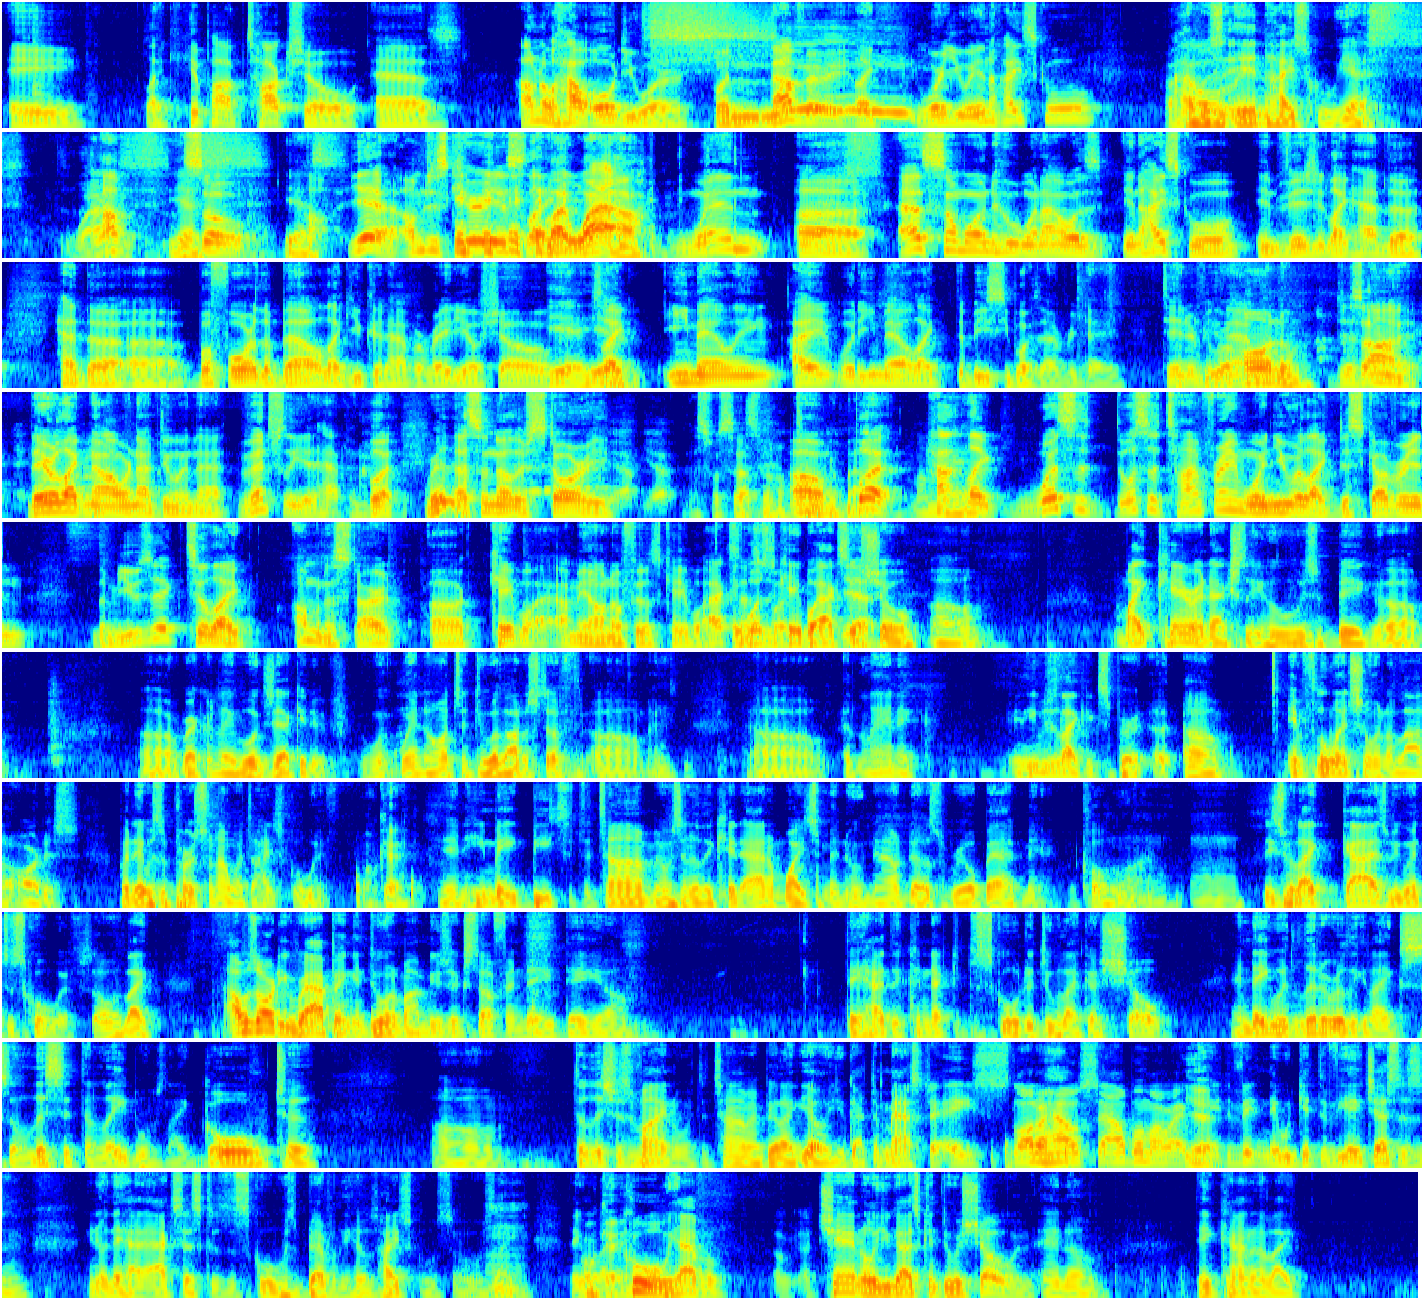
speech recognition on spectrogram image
a like hip hop talk show as I don't know how old you were, but not very like were you in high school? I was old were you? in high school. Yes. Wow. I'm- Yes. So Yes. uh, yeah, I'm just curious. Like, like wow. when, uh, as someone who, when I was in high school, envisioned like had the had the uh, before the bell, like you could have a radio show. Yeah, It's yeah. like emailing. I would email like the Beastie Boys every day to interview You were them. on them. Just on it. They were like, "No, we're not doing that." Eventually, it happened, but Really? that's another story. Yep, yep. That's what's up. what I'm um, about. but how, like, what's the what's the time frame when you were like discovering the music to like I'm gonna start uh cable? I mean, I don't know if it was cable access. It was a cable access yeah. show. Um, Mike Caren, actually, who was a big um, uh, record label executive, w- went on to do a lot of stuff um, at uh, Atlantic, and he was like exper- uh, um, influential in a lot of artists. But it was a person I went to high school with, Okay. and he made beats at the time. There was another kid, Adam Weitzman, who now does Real Bad Man, the clothing line. These were like guys we went to school with. So like, I was already rapping and doing my music stuff, and they they um, they had to connect it to school to do like a show, and they would literally like solicit the labels, like go to um, Delicious Vinyl at the time and be like, "Yo, you got the Masta Ace SlaughtaHouse album? All right, Yeah. we need the video." And they would get the VHSs, and you know they had access because the school was Beverly Hills High School, so it was like they were Okay. like, "Cool, we have a, a, channel. You guys can do a show," and and um, they kind of like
